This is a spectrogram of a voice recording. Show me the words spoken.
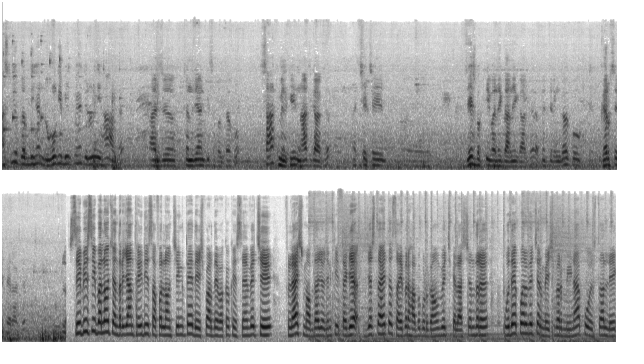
असली उपलब्धि है लोगों के बीच में है जिन्होंने यहाँ आकर आज चंद्रयान की सफलता को साथ मिलके नाच गाकर अच्छे अच्छे अ, देशभक्ति वाले गाने गाकर अपने तिरंगा को गर्व से फहराकर ਸੀਬੀਸੀ ਵੱਲੋਂ ਚੰਦਰਯਾਨ 3 ਦੀ ਸਫਲ ਲਾਂਚਿੰਗ ਤੇ ਦੇਸ਼ ਭਰ ਦੇ ਵੱਖ-ਵੱਖ ਹਿੱਸਿਆਂ ਵਿੱਚ ਫਲੈਸ਼ ਮਾਬ ਦਾ ਆਯੋਜਨ ਕੀਤਾ ਗਿਆ, ਜਿਸ ਤਹਿਤ ਸਾਈਬਰ ਹੱਬ ਗੁੜਗਾਉਂ ਵਿੱਚ ਕੈਲਾਸ਼ ਚੰਦਰ, ਉਦੈਪੁਰ ਵਿੱਚ ਰਮੇਸ਼ਵਰ ਮੀਣਾ ਭੋਸਤਾ ਲੇਕ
